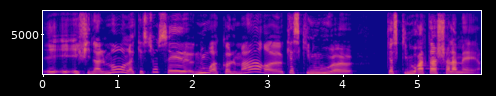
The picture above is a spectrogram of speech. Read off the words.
et, finalement, la question, c'est, nous, à Colmar, euh, qu'est-ce qui, euh, qu'est-ce qui nous rattache à la mer?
